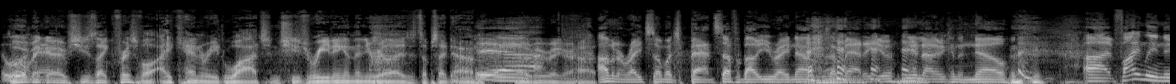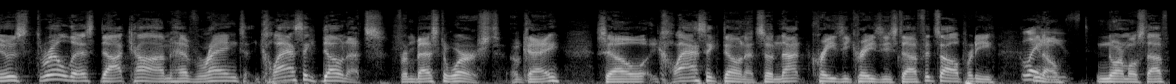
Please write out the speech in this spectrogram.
It would make her she's like, first of all, I can read watch, and she's reading, and then you realize it's upside down. Yeah. That would make her hot. I'm going to write so much bad stuff about you right now because I'm mad at you. You're not even going to know. Uh, finally, news Thrillist.com have ranked classic donuts from best to worst. Okay. So, classic donuts. So, not crazy, crazy stuff. It's all pretty, you know, Glazed. normal stuff.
